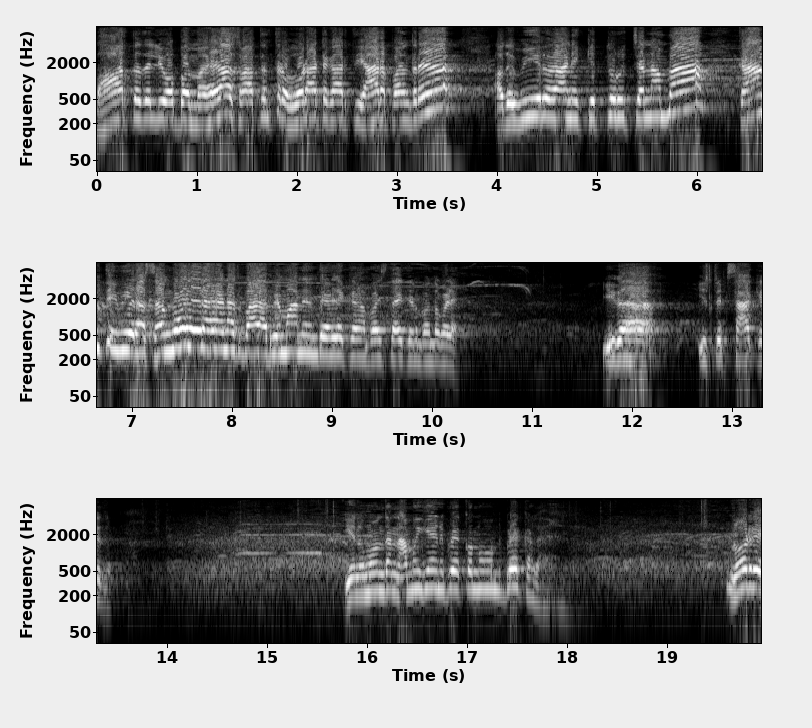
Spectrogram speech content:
ಭಾರತದಲ್ಲಿ ಒಬ್ಬ ಮಹಿಳಾ ಸ್ವಾತಂತ್ರ್ಯ ಹೋರಾಟಗಾರ್ತಿ ಯಾರಪ್ಪ ಅಂದ್ರೆ ಅದು ವೀರರಾಣಿ ಕಿತ್ತೂರು ಚೆನ್ನಮ್ಮ, ಕ್ರಾಂತಿ ವೀರ ಸಂಗೊಳ್ಳಿ ರಾಯಣ್ಣದ ಬಹಳ ಅಭಿಮಾನದಿಂದ ಹೇಳಿ ಬಯಸ್ತಾ ಇದ್ದೀನಿ ಬಂಧುಗಳೇ. ಈಗ ಇಷ್ಟಕ್ಕೆ ಸಾಕಿದ್ರು ಇನ್ನು ಮುಂದೆ ನಮಗೇನು ಬೇಕು ಅನ್ನೋ ಒಂದು ಬೇಕಲ್ಲ. ನೋಡ್ರಿ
